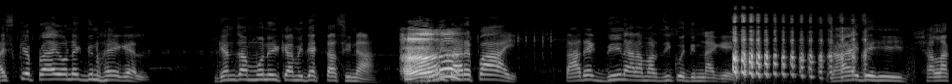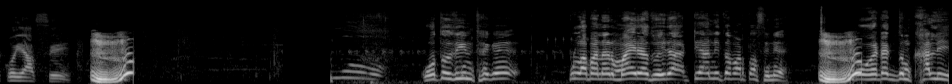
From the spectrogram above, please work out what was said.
আজকে প্রায় অনেক দিন হয়ে গেল। গেঞ্জাম মনিরকে আমি দেখতাছি না। যদি তারে পাই তার একদিন আর আমার জি কই দিন নাগে যাই দেখি শালা কই আছে। কতদিন থেকে পোলাপানের মাইরা ধইরা টেহা নিতে পারতাছি না। ও এটা একদম খালি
